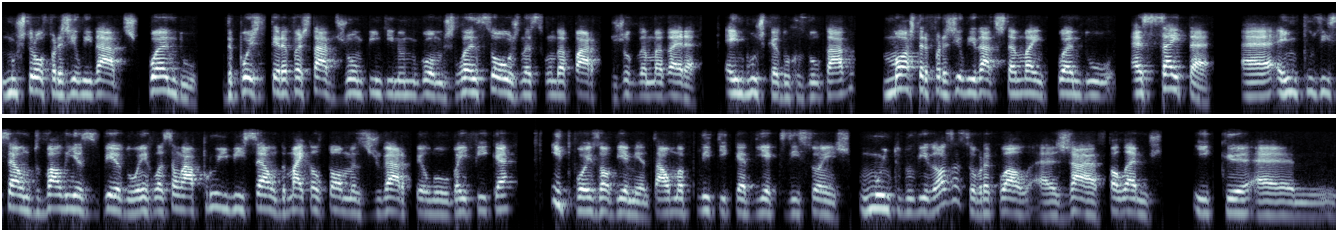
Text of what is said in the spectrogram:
mostrou fragilidades quando depois de ter afastado João Pinto e Nuno Gomes, lançou-os na segunda parte do jogo da Madeira em busca do resultado mostra fragilidades também quando aceita uh, a imposição de Vale Azevedo em relação à proibição de Michael Thomas jogar pelo Benfica. E depois, obviamente, há uma política de aquisições muito duvidosa, sobre a qual uh, já falamos e que uh,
